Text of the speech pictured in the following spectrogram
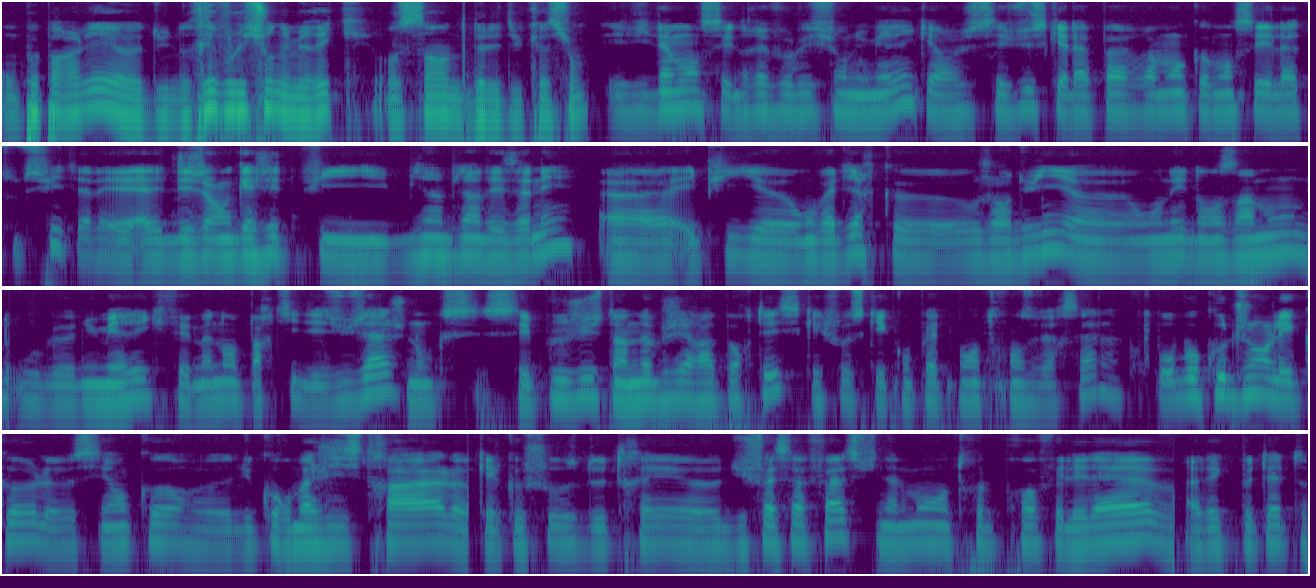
on peut parler euh, d'une révolution numérique au sein de l'éducation? Évidemment, c'est une révolution numérique. Alors, c'est juste qu'elle n'a pas vraiment commencé là tout de suite. Elle est, déjà engagée depuis bien, bien des années. Euh, et puis, euh, on va dire qu'aujourd'hui, euh, on est dans un monde où le numérique fait maintenant partie des usages. Donc, c'est plus juste un objet rapporté. C'est quelque chose qui est complètement transversal. Pour beaucoup de gens, l'école, c'est encore du cours magistral, quelque chose de très du face à face finalement entre le prof et l'élève, avec peut-être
